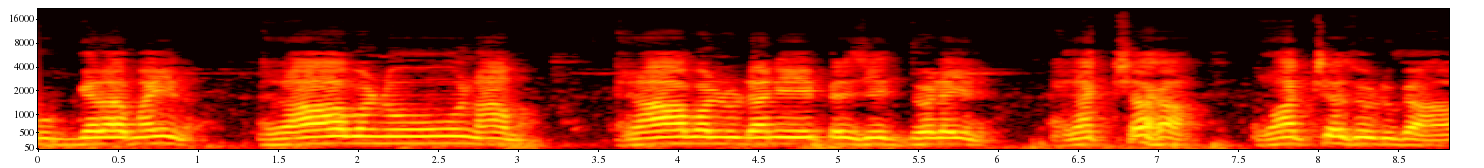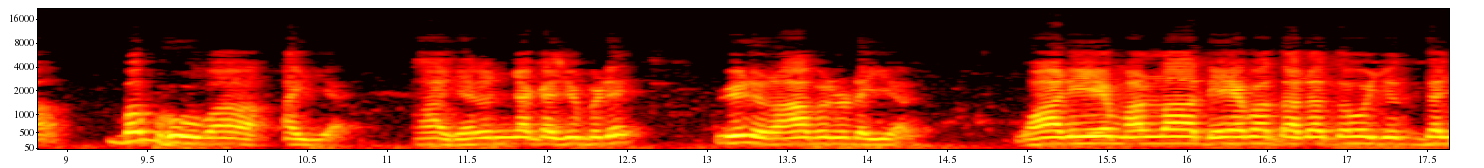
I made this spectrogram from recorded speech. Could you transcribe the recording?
ఉగ్రమైన రావణో నామ రావణుడనే ప్రసిద్ధుడైన రక్ష రాక్షసుడుగా బభూవ అయ్యాడు ఆ హిరణ్యకశిపుడే వీడు రావణుడయ్యాడు. వాడే మళ్ళా దేవతలతో యుద్ధం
